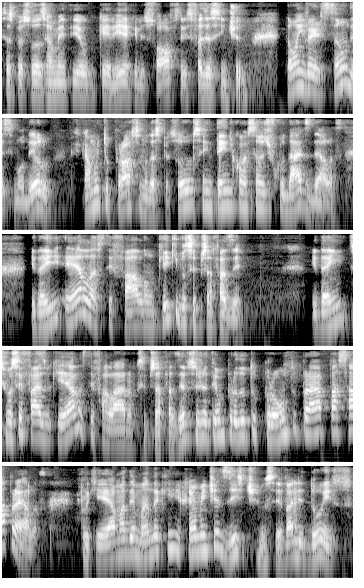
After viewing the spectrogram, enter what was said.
se as pessoas realmente iam querer aquele software se fazia sentido. Então a inversão desse modelo, ficar muito próximo das pessoas, você entende quais são as dificuldades delas. E daí elas te falam o que, que você precisa fazer. E daí, se você faz o que elas te falaram que você precisa fazer, você já tem um produto pronto para passar para elas. Porque é uma demanda que realmente existe. Você validou isso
